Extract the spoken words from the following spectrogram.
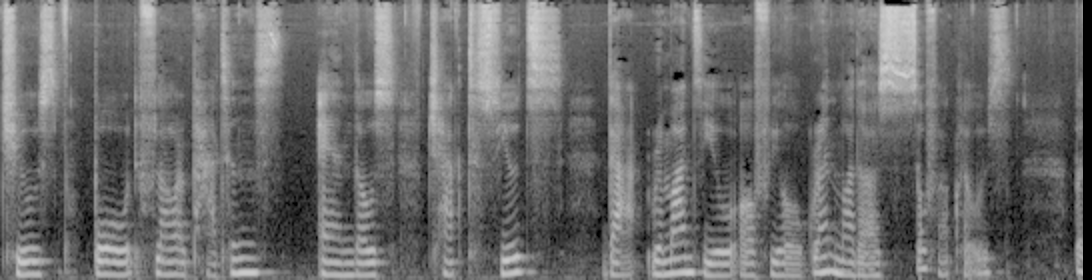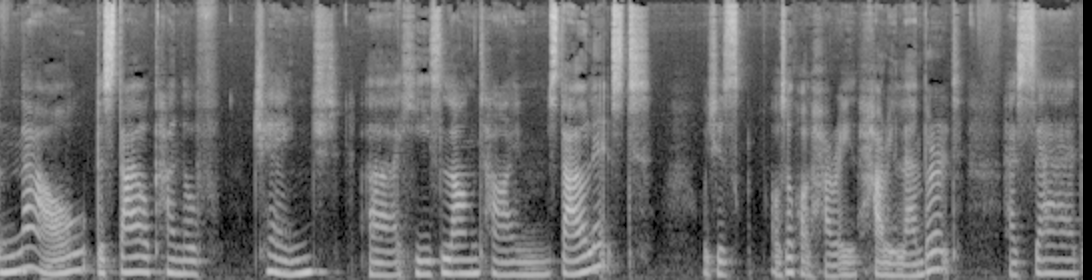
choose bold flower patterns and those checked suits that reminds you of your grandmother's sofa clothes. But now the style kind of changed. Uh, his longtime stylist, which is also called Harry Harry Lambert, has said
